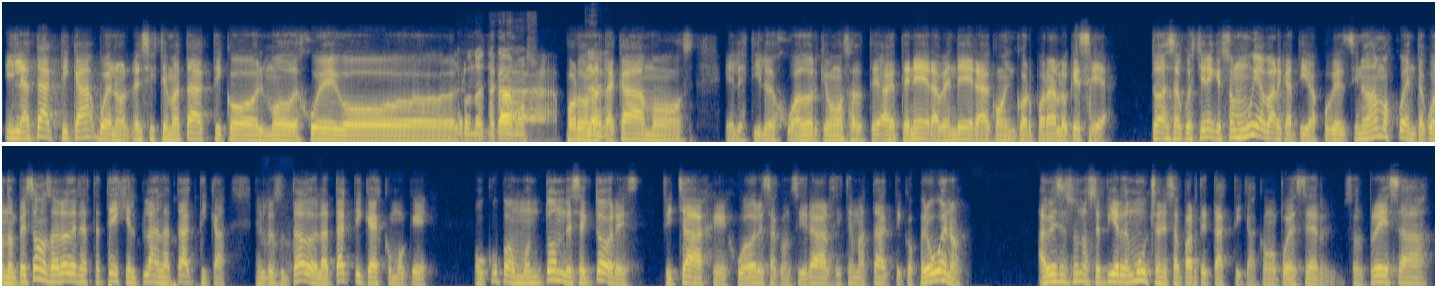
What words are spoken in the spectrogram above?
Y la táctica, bueno, el sistema táctico, el modo de juego, Por dónde atacamos. la- por dónde Claro. atacamos, el estilo de jugador que vamos a, te- a tener, a vender, a co- incorporar, lo que sea. Todas esas cuestiones que son muy abarcativas, porque si nos damos cuenta, cuando empezamos a hablar de la estrategia, el plan, la táctica, el resultado la táctica es como que ocupa un montón de sectores, fichajes, jugadores a considerar, sistemas tácticos, pero bueno, a veces uno se pierde mucho en esa parte táctica, como puede ser sorpresa,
